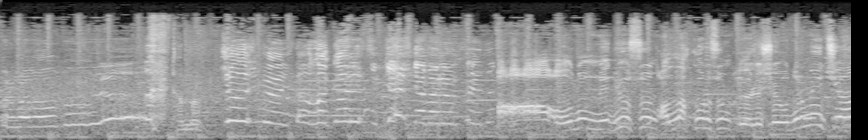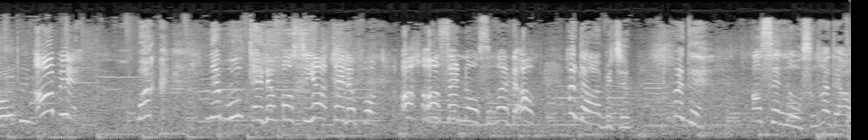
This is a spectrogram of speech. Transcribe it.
kurban oldum ya. tamam. Çalışmıyor işte Allah kahretsin. Keşke ben ölseydim. Aa oğlum ne diyorsun? Allah korusun öyle şey olur mu hiç ya? Abi bak ne bu? Telefon siyah telefon. Al al senin olsun hadi al. Hadi abicim hadi. Al senin olsun hadi al.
